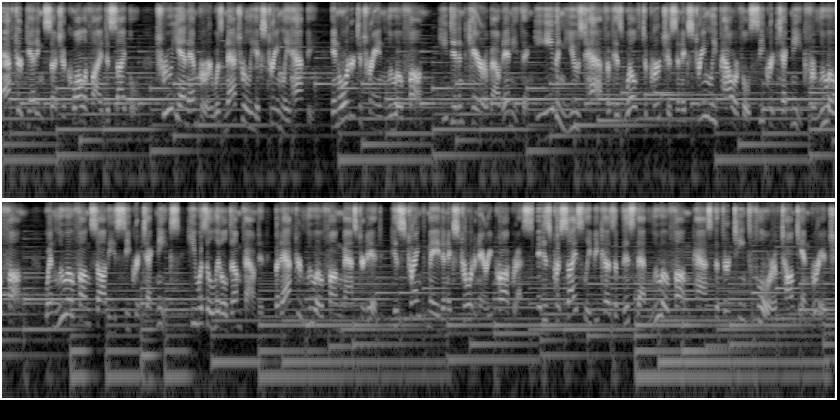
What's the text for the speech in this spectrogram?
After getting such a qualified disciple, True Yan Emperor was naturally extremely happy. In order to train Luo Feng, he didn't care about anything. He even used half of his wealth to purchase an extremely powerful secret technique for Luo Feng. When Luo Feng saw these secret techniques, he was a little dumbfounded. But after Luo Feng mastered it, his strength made an extraordinary progress. It is precisely because of this that Luo Feng passed the 13th floor of Tongtian Bridge.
